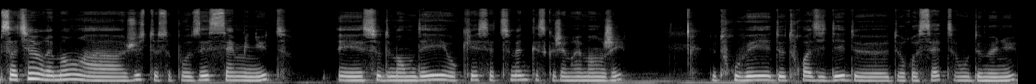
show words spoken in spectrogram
ça tient vraiment à juste se poser cinq minutes et se demander, ok, cette semaine, qu'est-ce que j'aimerais manger? De trouver deux trois idées de, recettes ou de menus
